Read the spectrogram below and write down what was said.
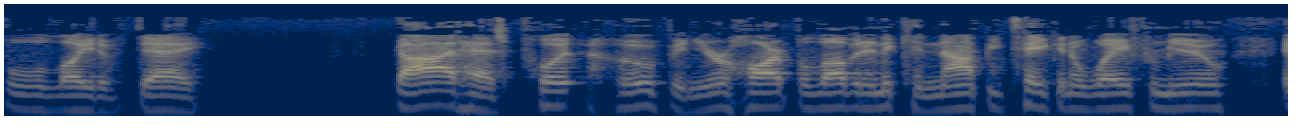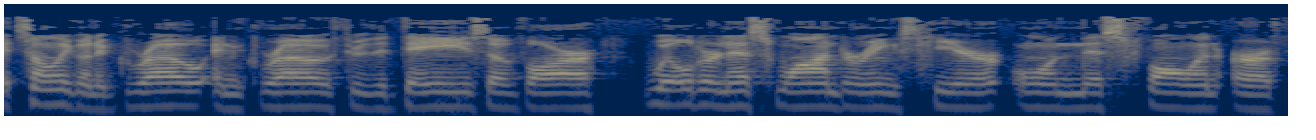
full light of day. God has put hope in your heart, beloved, and it cannot be taken away from you. It's only going to grow and grow through the days of our wilderness wanderings here on this fallen earth.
